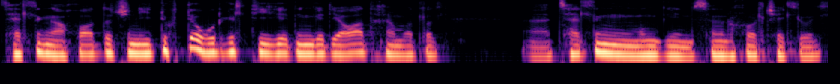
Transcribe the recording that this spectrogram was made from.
цалин авах одоо чинь идэвхтэй хүргэлт хийгээд ингээд яваад ах юм бол цалин мөнгөний сонирхолж хэлвэл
